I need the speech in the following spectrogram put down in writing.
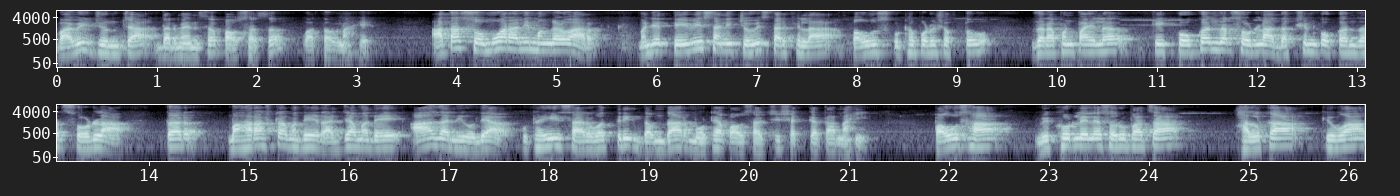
बावीस जूनच्या दरम्यानचं पावसाचं वातावरण आहे. आता सोमवार आणि मंगळवार म्हणजे तेवीस आणि चोवीस तारखेला पाऊस कुठं पडू शकतो? जर आपण पाहिलं की कोकण जर सोडला दक्षिण कोकण जर सोडला तर महाराष्ट्रामध्ये राज्यामध्ये आज आणि उद्या कुठेही सार्वत्रिक दमदार मोठ्या पावसाची शक्यता नाही. पाऊस हा विखुरलेल्या स्वरूपाचा हलका किंवा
